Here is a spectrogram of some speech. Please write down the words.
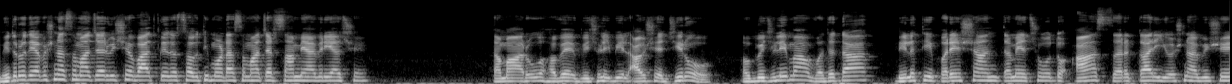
મિત્રો, તે પછીના સમાચાર વિશે વાત કરીએ તો સૌથી મોટા સમાચાર સામે આવી રહ્યા છે. તમારું હવે વીજળી બિલ આવશે ઝીરો વીજળીમાં વધતા બિલથી પરેશાન તમે છો તો આ સરકારી યોજના વિશે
